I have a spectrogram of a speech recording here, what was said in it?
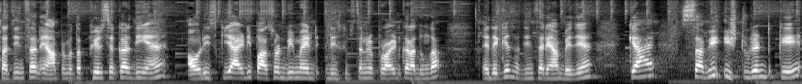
सचिन सर यहाँ पे मतलब फिर से कर दिए हैं और इसकी आईडी पासवर्ड भी मैं डिस्क्रिप्शन में प्रोवाइड करा दूँगा। ये देखिए, सचिन सर यहाँ भेजे हैं। क्या है? सभी स्टूडेंट के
